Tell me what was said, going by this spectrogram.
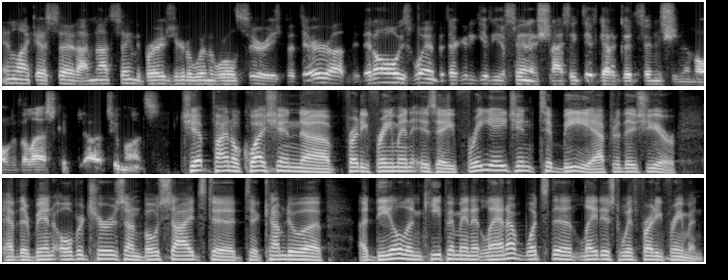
And like I said, I'm not saying the Braves are going to win the World Series, but they're uh, they don't always win, but they're going to give you a finish, and I think they've got a good finish in them over the last uh, two months. Chip, final question. Uh, Freddie Freeman is a free agent to be after this year. Have there been overtures on both sides to to come to a a deal and keep him in Atlanta? What's the latest with Freddie Freeman?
